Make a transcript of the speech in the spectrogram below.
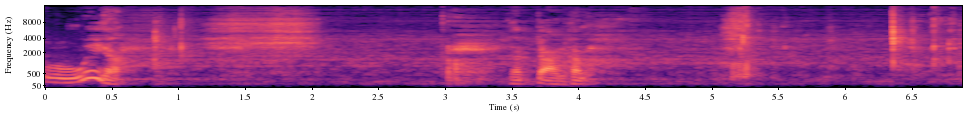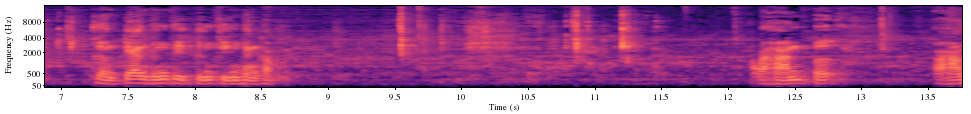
อุ้ยอะจัดจานครับ เครื่องแกงถึงผิดถึงจริงแห่งครับ อาหารเปิดอาหาร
